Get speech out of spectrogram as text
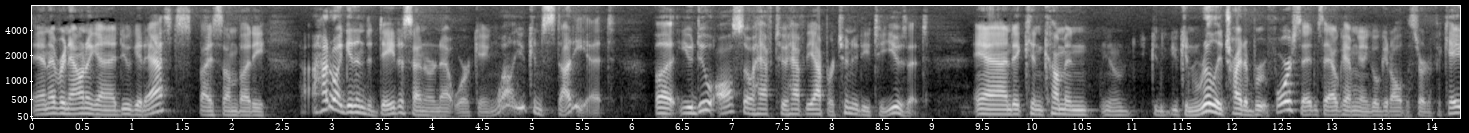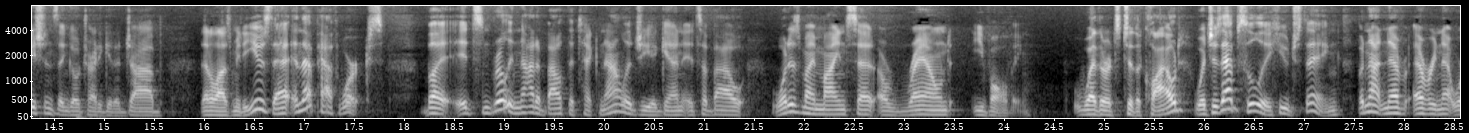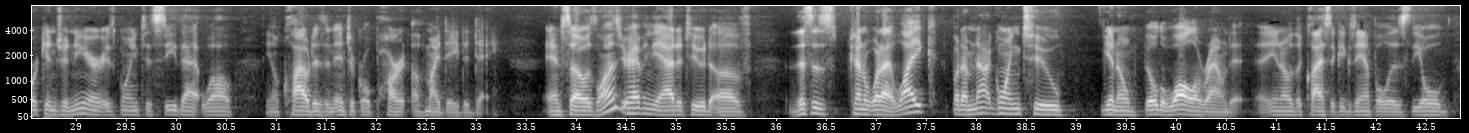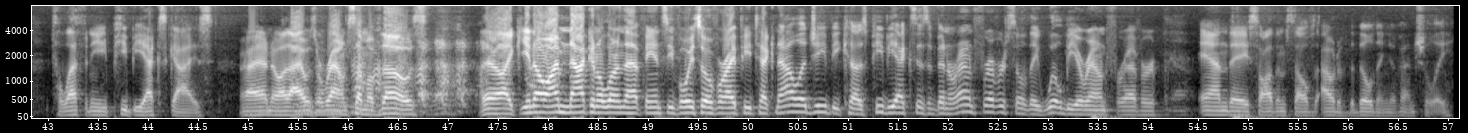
And every now and again, I do get asked by somebody, how do I get into data center networking? Well, you can study it, but you do also have to have the opportunity to use it. And it can come in, you know, you can, you can really try to brute force it and say, okay, I'm going to go get all the certifications and go try to get a job that allows me to use that. And that path works. But it's really not about the technology again, it's about what is my mindset around evolving whether it's to the cloud, which is absolutely a huge thing, but not never, every network engineer is going to see that, well, you know, cloud is an integral part of my day to day. And so as long as you're having the attitude of this is kind of what I like, but I'm not going to, you know, build a wall around it. You know, the classic example is the old telephony PBX guys. I know I was around some of those. They're like, you know, I'm not going to learn that fancy voice over IP technology because PBXs have been around forever, so they will be around forever. Yeah. And they saw themselves out of the building eventually.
